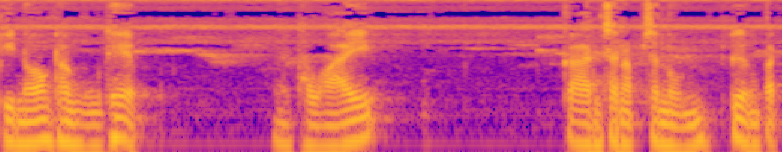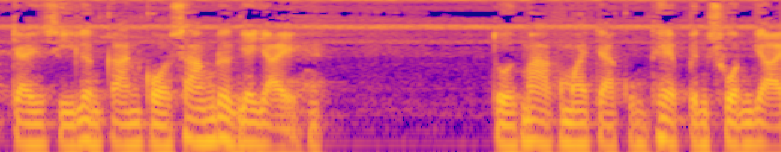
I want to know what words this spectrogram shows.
พี่น้องทางกรุงเทพ ถวายการสนับสนุนเรื่องปัจจัยสีเรื่องการก่อสร้างเรื่องใหญ่ๆโดยมากมาจากกรุงเทพเป็นส่วนใหญ่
